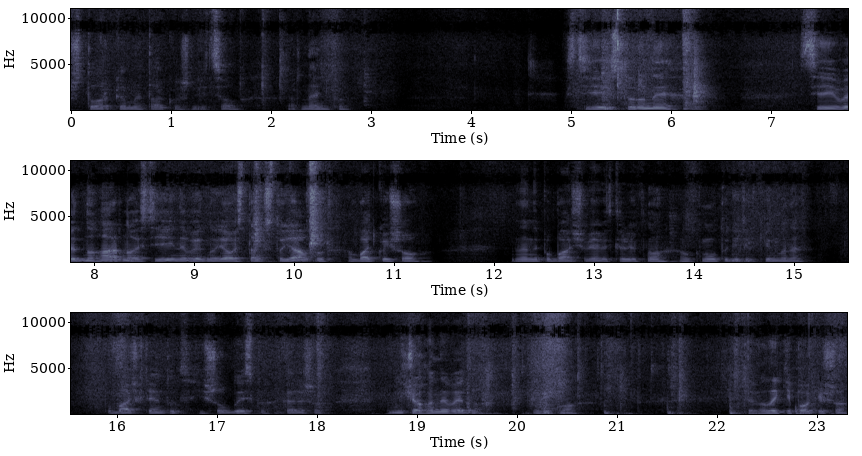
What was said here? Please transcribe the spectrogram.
шторками також цього гарненько. З цієї сторони з цієї видно гарно, а з цієї не видно. Я ось так стояв тут, а батько йшов, мене не побачив. Я відкрив вікно, гукнув, тоді тільки він мене побачив, хоча він тут йшов близько, каже, що нічого не видно вікно. Це велике поки що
